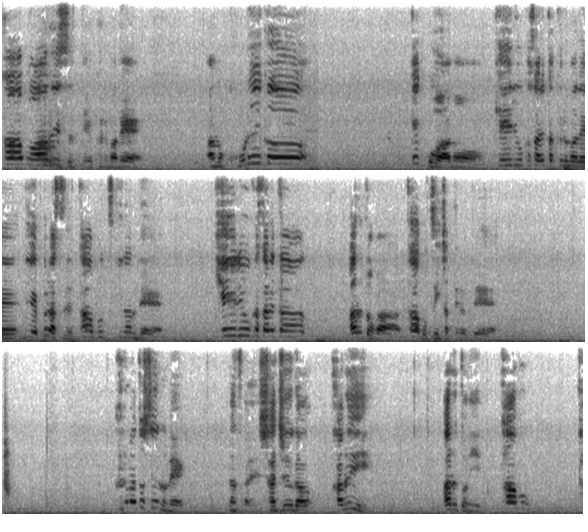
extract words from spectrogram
ターボ RS っていう車で、あの、これが、結構あの、軽量化された車で、で、プラスターボ付きなんで、軽量化されたアルトがターボついちゃってるんで、としてのね、なんつうかね、車重が軽いアルトにターボ、タ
